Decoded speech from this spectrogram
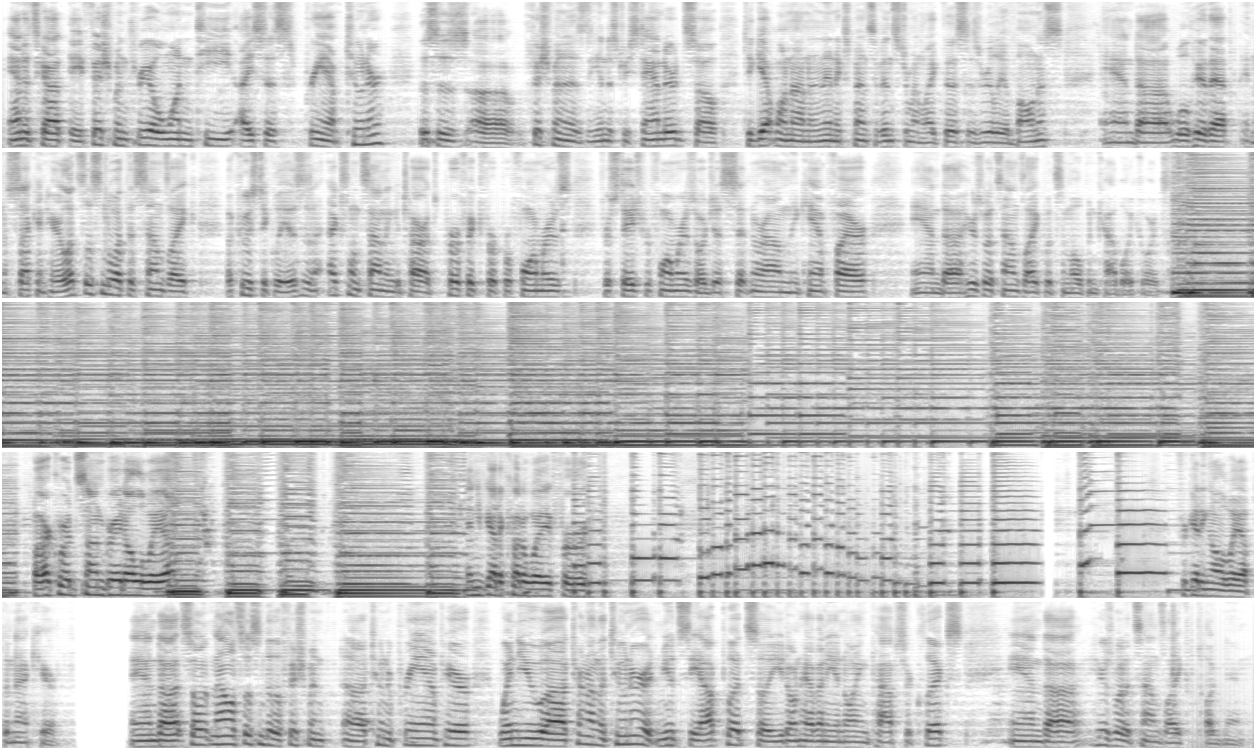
And it's got a Fishman 301T Isys preamp tuner. This is, uh, Fishman is the industry standard, so to get one on an inexpensive instrument like this is really a bonus and uh, we'll hear that in a second here. Let's listen to what this sounds like acoustically. This is an excellent sounding guitar. It's perfect for performers, for stage performers, or just sitting around the campfire. And uh, here's what it sounds like with some open cowboy chords. Chords sound great all the way up and you've got a cutaway for for getting all the way up the neck here. And uh, so now let's listen to the Fishman uh, tuner preamp here. When you uh, turn on the tuner, it mutes the output so you don't have any annoying pops or clicks. And uh, here's what it sounds like plugged in.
